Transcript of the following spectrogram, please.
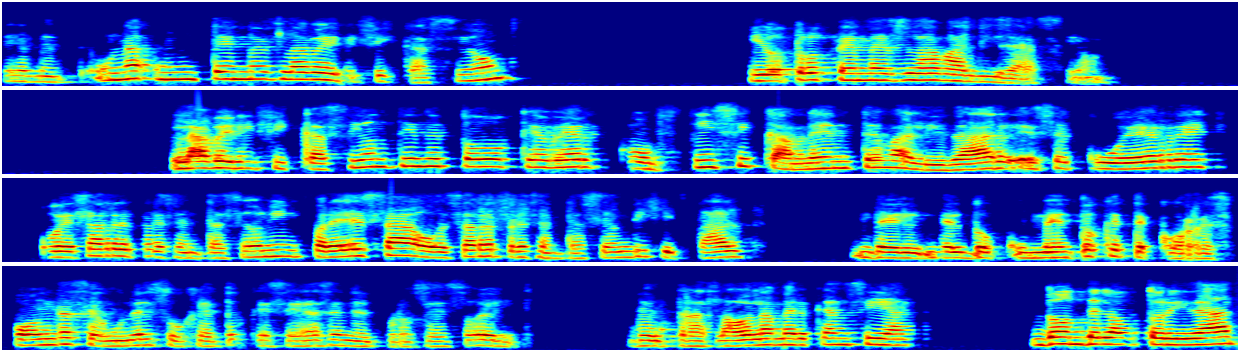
un tema es la verificación y otro tema es la validación. La verificación tiene todo que ver con físicamente validar ese QR o esa representación impresa o esa representación digital del, documento que te corresponda según el sujeto que seas en el proceso del, del traslado de la mercancía, donde la autoridad,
